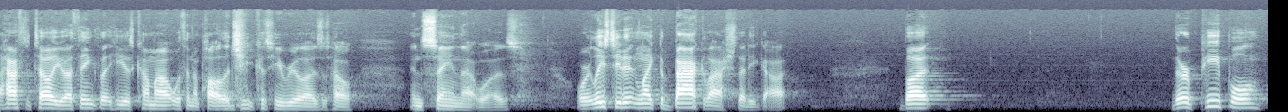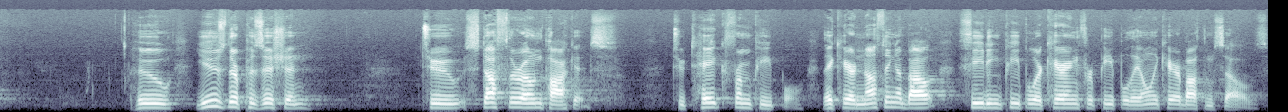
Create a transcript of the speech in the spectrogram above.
I have to tell you, I think that he has come out with an apology because he realizes how insane that was. Or at least he didn't like the backlash that he got. But there are people who use their position to stuff their own pockets to take from people. They care nothing about feeding people or caring for people, they only care about themselves.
